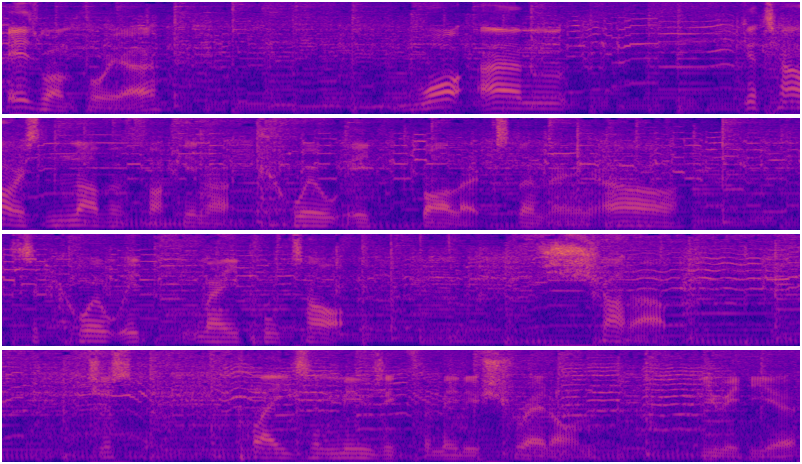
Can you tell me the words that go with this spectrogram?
Here's one for you. What um guitarists love a fucking like quilted bollocks, don't they? Oh, it's a quilted maple top. Shut up. Just play some music for me to shred on, you idiot.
